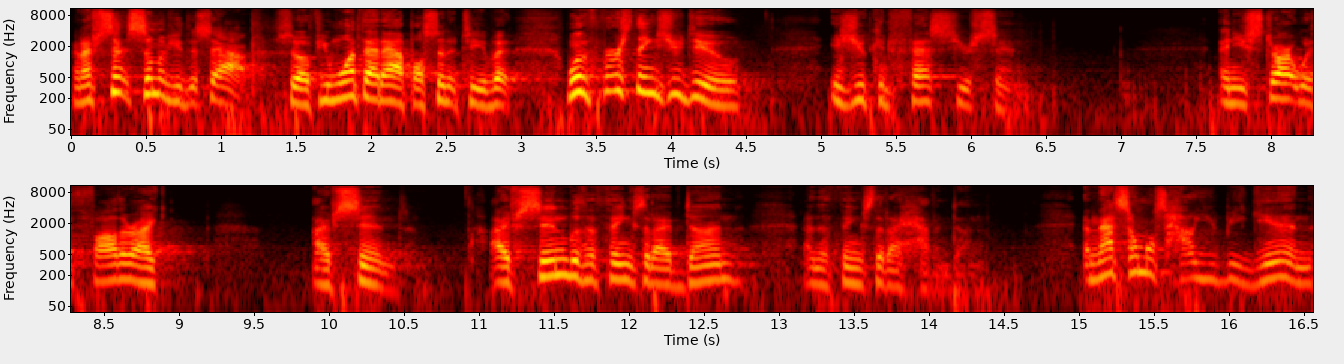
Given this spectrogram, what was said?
and I've sent some of you this app, so if you want that app, I'll send it to you. But one of the first things you do is you confess your sin. And you start with, Father, I I've sinned. I've sinned with the things that I've done and the things that I haven't done. And that's almost how you begin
